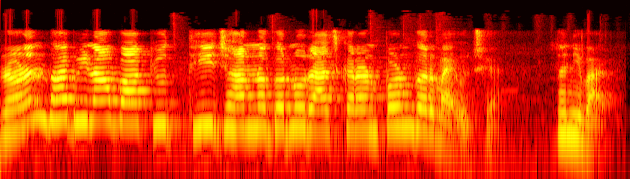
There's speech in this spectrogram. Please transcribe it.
નણંદ વાક્યુથી જામનગરનું રાજકારણ પણ ગરમાયું છે. ધન્યવાદ.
